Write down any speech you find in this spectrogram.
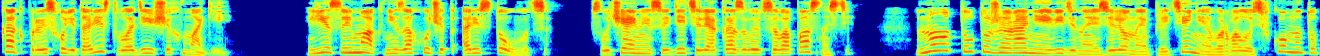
как происходит арест владеющих магией? Если маг не захочет арестовываться, случайные свидетели оказываются в опасности. Но тут уже ранее виденное зеленое плетение ворвалось в комнату,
